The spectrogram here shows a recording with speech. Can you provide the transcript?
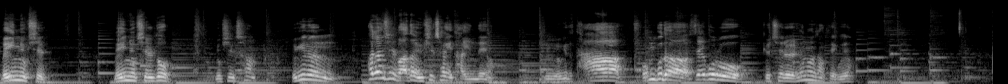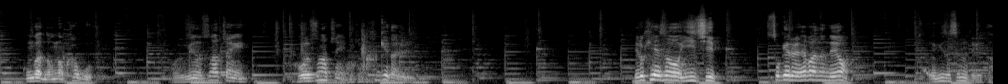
메인 욕실. 메인 욕실도 욕실 창. 여기는 화장실마다 욕실 창이 다 있네요. 그리고 여기도 다 전부 다 새거로 교체를 해놓은 상태고요. 공간 넉넉하고 어, 여기는 수납장이 거울 수납장이 엄청 크게 달려있네요. 이렇게 해서 이 집 소개를 해봤는데요. 자, 여기서 쓰면 되겠다.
